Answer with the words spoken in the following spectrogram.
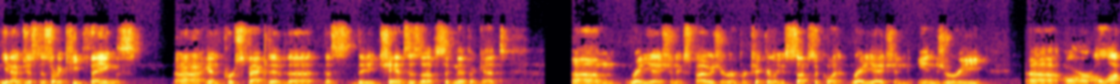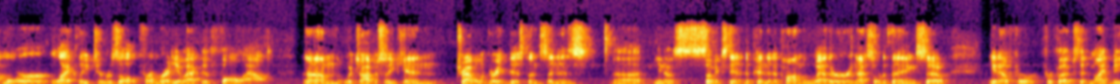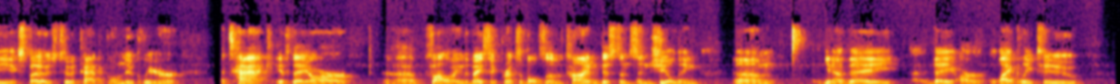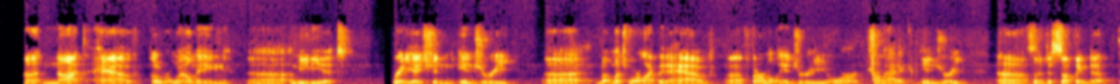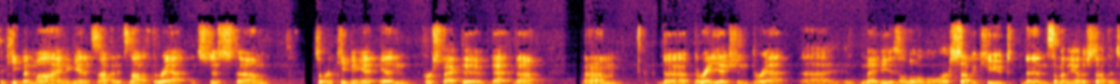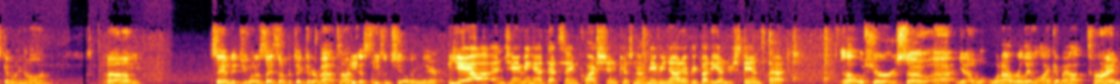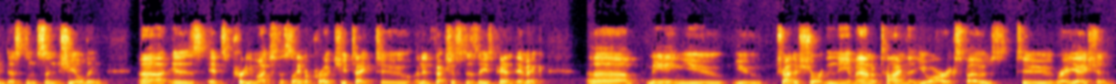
you know, just to sort of keep things uh, in perspective, the, the, the chances of significant um, radiation exposure and particularly subsequent radiation injury uh, are a lot more likely to result from radioactive fallout, um, which obviously can travel a great distance and is, uh, you know, some extent dependent upon the weather and that sort of thing. So, you know, for for folks that might be exposed to a tactical nuclear attack, if they are uh, following the basic principles of time, distance, and shielding, um, you know, they they are likely to uh, not have overwhelming uh, immediate radiation injury, uh, but much more likely to have uh, thermal injury or traumatic injury. Uh, so just something to, to keep in mind. Again, it's not that it's not a threat. It's just um, sort of keeping it in perspective that the um, the the radiation threat uh, maybe is a little more subacute than some of the other stuff that's going on. Um, Sam, did you want to say something particular about time, distance, and shielding there? Yeah, and Jamie had that same question because maybe not everybody understands that. Uh, well, sure. So, uh, you know, what I really like about time, distance, and shielding uh, is it's pretty much the same approach you take to an infectious disease pandemic, um, meaning you you try to shorten the amount of time that you are exposed to radiation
